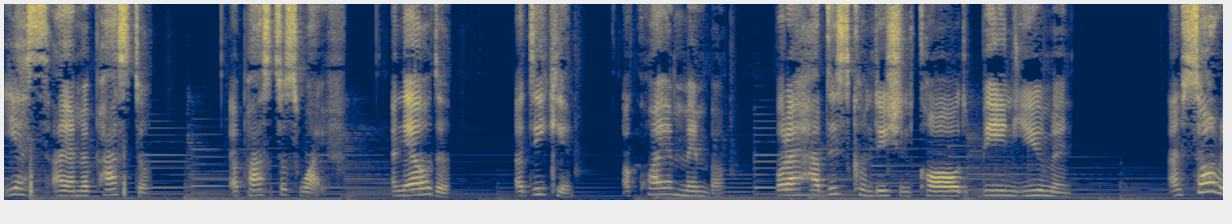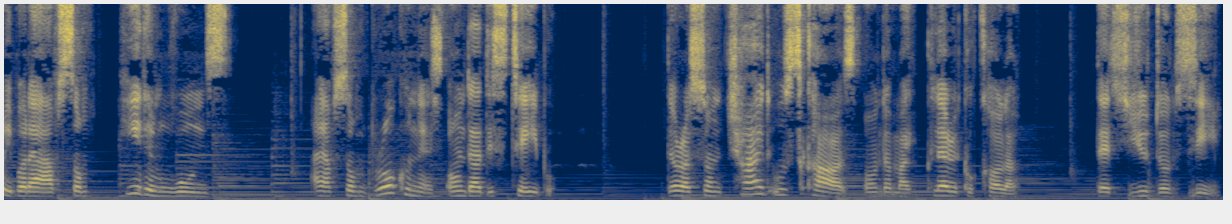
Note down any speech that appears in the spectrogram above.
Yes, I am a pastor, a pastor's wife, an elder, a deacon, a choir member, but I have this condition called being human I'm sorry, but I have some hidden wounds. I have some brokenness under this table. There are some childhood scars under my clerical collar that you don't see.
